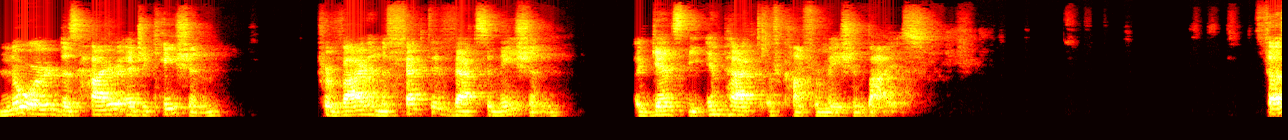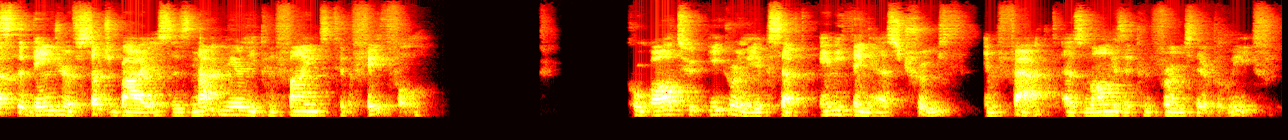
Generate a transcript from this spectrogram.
nor does higher education provide an effective vaccination against the impact of confirmation bias. Thus, the danger of such bias is not merely confined to the faithful who all too eagerly accept anything as truth, in fact, as long as it confirms their belief.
